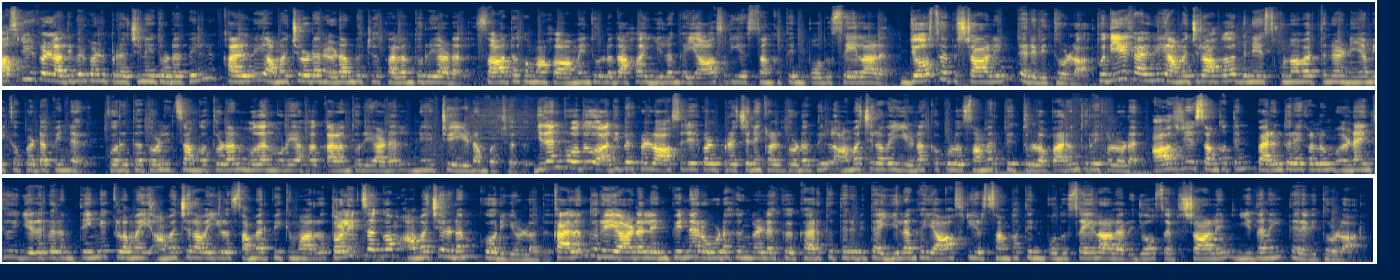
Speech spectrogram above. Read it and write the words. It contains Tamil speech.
ஆசிரியர்கள் அதிபர்கள் பிரச்சினை தொடர்பில் கல்வி அமைச்சருடன் இடம்பெற்ற கலந்துரையாடல் சாதகமாக அமைந்துள்ளதாக இலங்கை ஆசிரியர் சங்கத்தின் பொது செயலாளர் ஜோசப் ஸ்டாலின் தெரிவித்துள்ளார். புதிய கல்வி அமைச்சராக தினேஷ் குணவர்த்தன நியமிக்கப்பட்ட பின்னர் குறித்த தொழிற்சங்கத்துடன் முதன்முறையாக கலந்துரையாடல் நேற்று இடம்பெற்றது. இதன்போது அதிபர்கள் ஆசிரியர்கள் பிரச்சினைகள் தொடர்பில் அமைச்சரவை இணக்கக்குழு சமர்ப்பித்துள்ள பரிந்துரைகளுடன் ஆசிரியர் சங்கத்தின் பரிந்துரைகளும் இணைந்து எதிர்வரும் திங்கட்கிழமை அமைச்சரவையில் சமர்ப்பிக்குமாறு தொழிற்சங்கம் அமைச்சரிடம் கோரியுள்ளது. கலந்துரையாடலின் பின்னர் ஊடகங்களுக்கு கருத்து தெரிவித்த இலங்கை ஆசிரியர் சங்கத்தின் பொதுச் செயலாளர் ஜோசப் ஸ்டாலின் இதனை தெரிவித்துள்ளார்.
